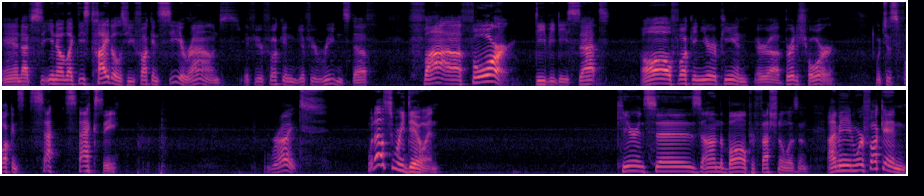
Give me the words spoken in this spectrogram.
And I've seen you know like these titles you fucking see around if you're fucking if you're reading stuff. Five, uh, four DVD set, all fucking European or uh, British horror which is fucking sa- sexy. Right. What else are we doing? Kieran says on the ball professionalism. I mean, we're fucking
